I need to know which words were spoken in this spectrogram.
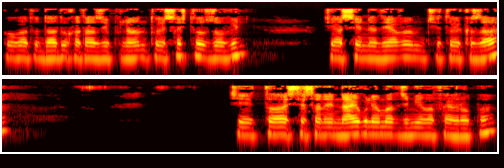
когато дадоха тази план, той също зовил – че аз се надявам, че той каза, че това ще стане най-голямата джамия в Европа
